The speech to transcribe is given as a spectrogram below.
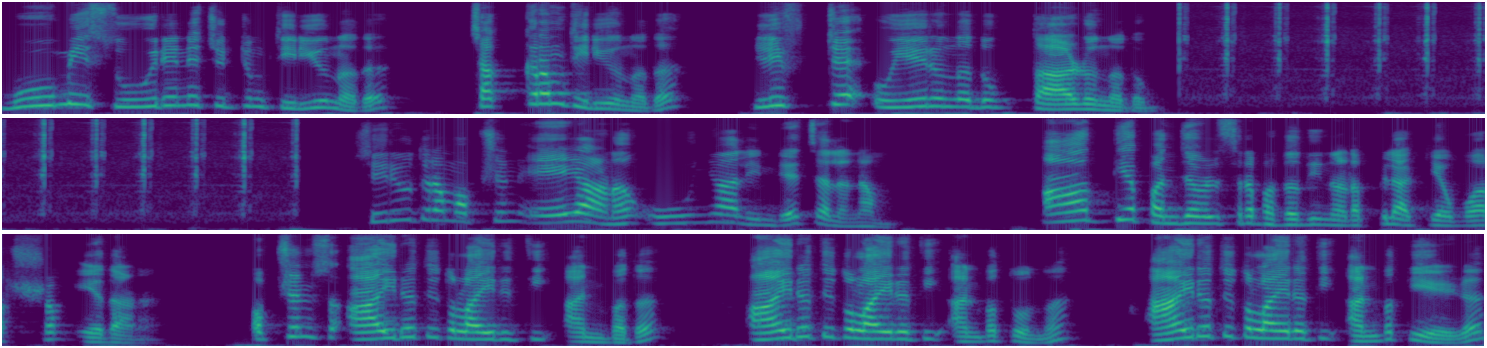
ഭൂമി സൂര്യന് ചുറ്റും തിരിയുന്നത് ചക്രം തിരിയുന്നത് ലിഫ്റ്റ് ഉയരുന്നതും താഴുന്നതും. ശരിയുത്തരം ഓപ്ഷൻ എ ആണ് ഊഞ്ഞാലിന്റെ ചലനം. ആദ്യ പഞ്ചവത്സര പദ്ധതി നടപ്പിലാക്കിയ വർഷം ഏതാണ്? ഓപ്ഷൻസ് ആയിരത്തി തൊള്ളായിരത്തി അൻപത് ആയിരത്തി തൊള്ളായിരത്തി അൻപത്തി ഒന്ന് ആയിരത്തി തൊള്ളായിരത്തി അൻപത്തിയേഴ്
